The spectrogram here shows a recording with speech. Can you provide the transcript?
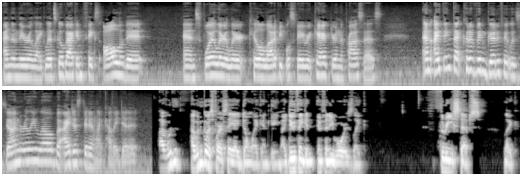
and then they were like, let's go back and fix all of it, and spoiler alert, kill a lot of people's favorite character in the process. And I think that could have been good if it was done really well, but I just didn't like how they did it. I wouldn't. I wouldn't go as far as say I don't like Endgame. I do think Infinity War is like three steps like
